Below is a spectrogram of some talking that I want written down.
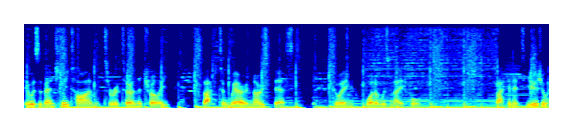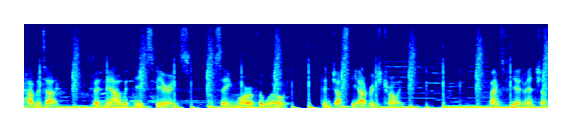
It was eventually time to return the trolley back to where it knows best, doing what it was made for. Back in its usual habitat, but now with the experience of seeing more of the world than just the average trolley. Thanks for the adventure.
